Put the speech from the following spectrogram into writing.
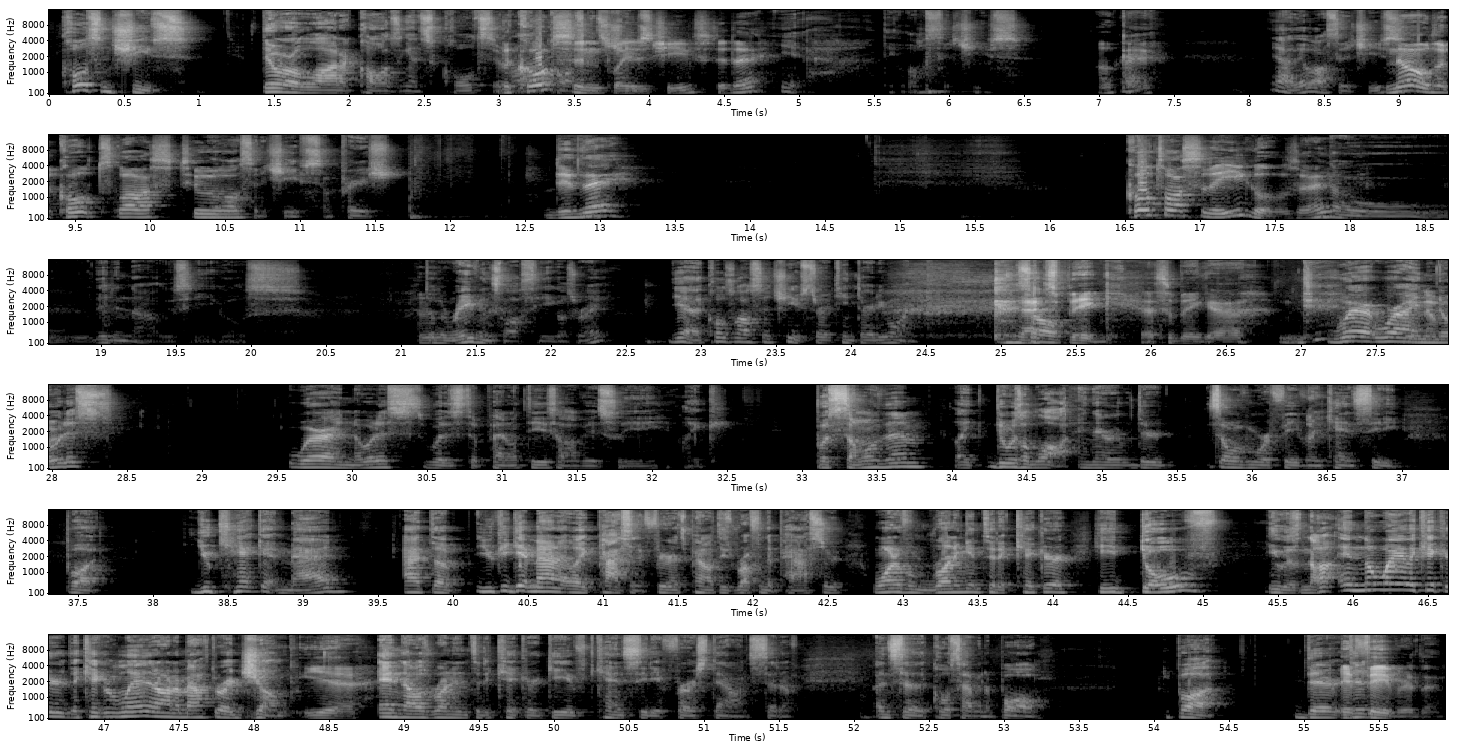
Colts and Chiefs. There were a lot of calls against the Colts. The were a lot of Colts didn't play the Chiefs. Chiefs, did they? Yeah, they lost to the Chiefs. Okay. Right. Yeah, they lost to the Chiefs. No, the Colts lost they to. lost to the Chiefs. I'm pretty sure. Did they? Colts lost to the Eagles, right? No, they did not lose to the Eagles. The Ravens lost the Eagles, right? Yeah, the Colts lost to the Chiefs, 13-31. That's So- big. That's a big. Uh, Where where I number. noticed where I noticed was the penalties, obviously, like but some of them, like there was a lot and they're they're some of them were favoring Kansas City. But you can't get mad at the you could get mad at like pass interference penalties, roughing the passer. One of them running into the kicker. He dove. He was not in the way of the kicker. The kicker landed on him after a jump. yeah. and that was running into the kicker gave Kansas City a first down instead of instead of the Colts having a ball. But there, It favored them.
